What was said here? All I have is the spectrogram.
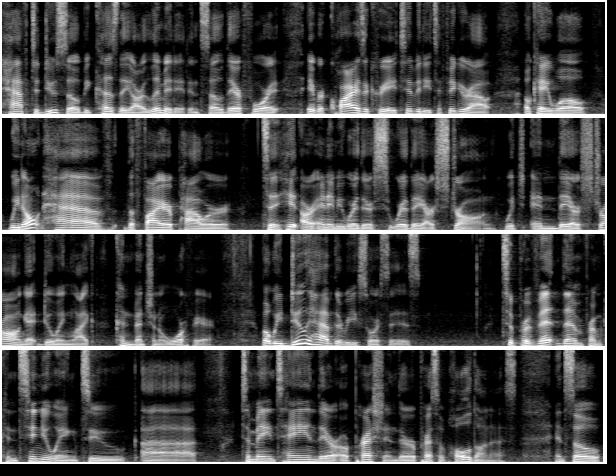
have to do so because they are limited, and so therefore it, it requires a creativity to figure out okay, well we don't have the firepower to hit our enemy where they're where they are strong, which and they are strong at doing like conventional warfare, but we do have the resources to prevent them from continuing to uh, to maintain their oppression, their oppressive hold on us. And so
